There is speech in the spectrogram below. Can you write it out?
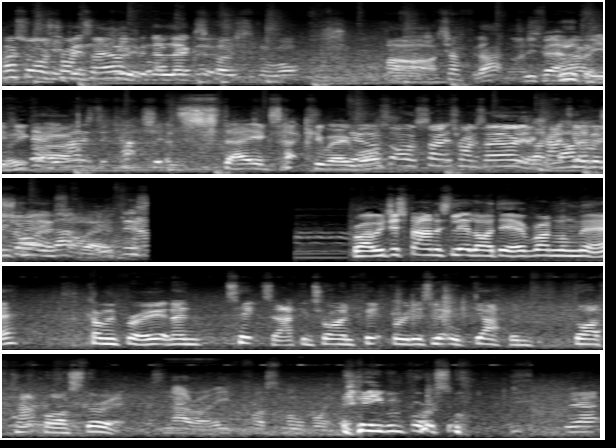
That's what I was trying to say earlier. Keeping the legs close to the wall. Ah, oh, chuffed with that. To be fair, Well Harry, if you yeah, he managed to catch it and stay exactly where he Yeah, that's what I was saying, trying to say earlier. Like, Catch it none on the of it shorter came that side. way. It was this- Right, we just found this little idea, run along there, coming through, and then tic tac and try and fit through this little gap and dive cat pass through it. It's narrow, even for a small boy. Even for a small. Yeah.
